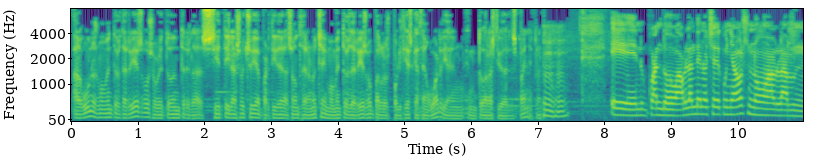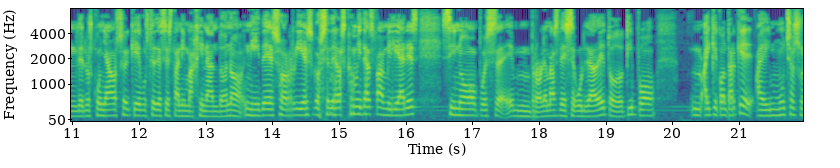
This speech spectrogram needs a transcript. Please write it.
algunos momentos de riesgo, sobre todo entre las 7 y las 8 y a partir de las 11 de la noche hay momentos de riesgo para los policías que hacen guardia en, todas las ciudades de España, claro. Ujú. Eh, cuando hablan de noche de cuñados no hablan de los cuñados que ustedes están imaginando, no, ni de esos riesgos de las comidas familiares, sino pues eh, problemas de seguridad de todo tipo. Mm, Hay que contar que hay muchos eh,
